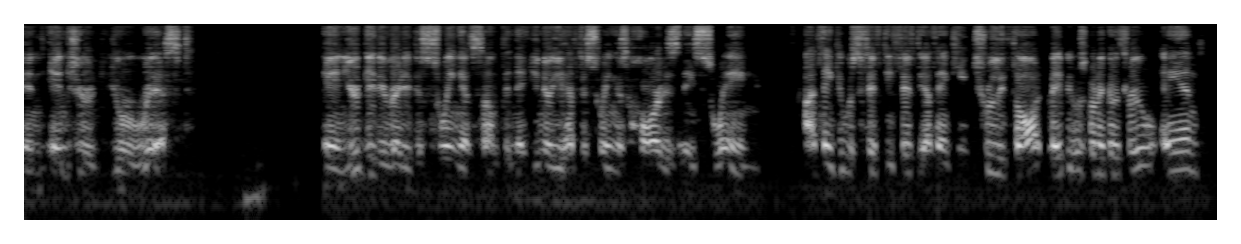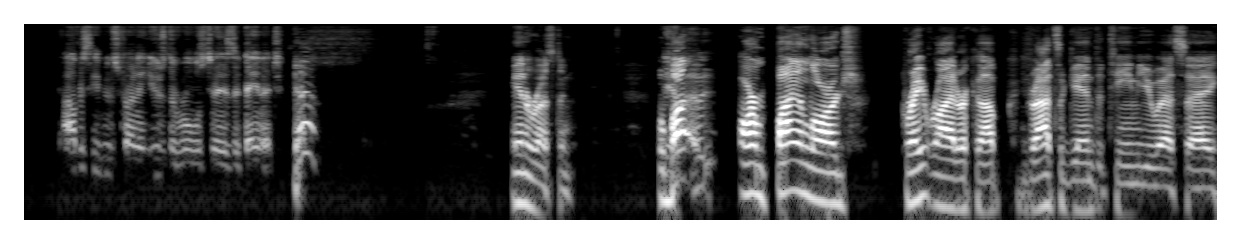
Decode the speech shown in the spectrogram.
and injured your wrist, and you're getting ready to swing at something that you know you have to swing as hard as they swing, I think it was 50 50. I think he truly thought maybe it was going to go through, and obviously he was trying to use the rules to his advantage. Yeah. Interesting well Yeah. by, our, by and large great Ryder Cup congrats again to Team USA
